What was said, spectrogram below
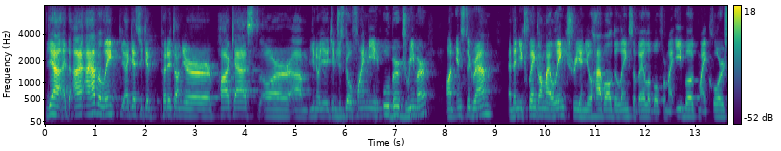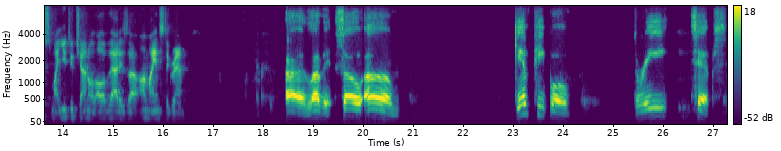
Yeah i, I have a link. I guess you can put it on your podcast or um, you know you can just go find me uber dreamer on instagram. And then you click on my link tree and you'll have all the links available for my ebook my course my youtube channel. All of that is uh, on my instagram I love it. So, um, give people three tips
